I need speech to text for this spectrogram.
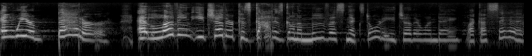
and we are better at loving each other because God is going to move us next door to each other one day, like I said.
